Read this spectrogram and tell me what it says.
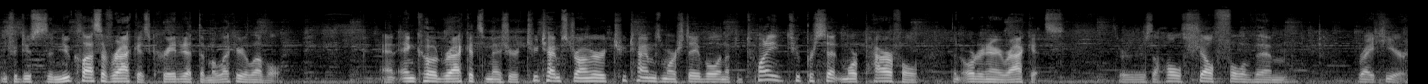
introduces a new class of rackets created at the molecular level. And nCode rackets measure two times stronger, two times more stable, and up to 22% more powerful than ordinary rackets. So there's a whole shelf full of them right here.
